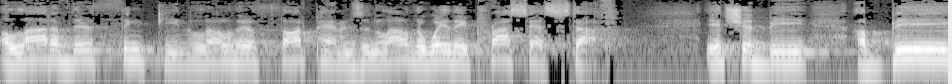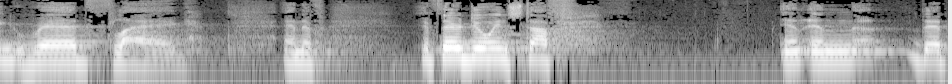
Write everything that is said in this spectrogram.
a lot of their thinking, a lot of their thought patterns, and a lot of the way they process stuff, it should be a big red flag. And if, if they're doing stuff in, in, that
